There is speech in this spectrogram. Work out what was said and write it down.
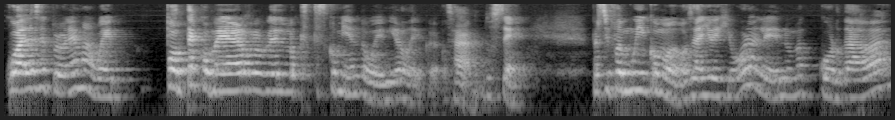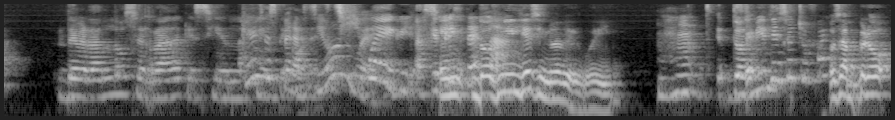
¿cuál es el problema, güey? Ponte a comer lo que estés comiendo, güey, mierda. O sea, no sé. Pero sí fue muy incómodo. O sea, yo dije, órale, no me acordaba de verdad lo cerrada que sí es la Qué gente. desesperación, Sí, güey. En tristeza. 2019, güey. Ujú. 2018 fue. O sea, pero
